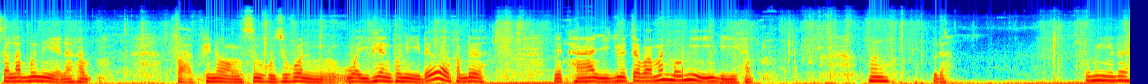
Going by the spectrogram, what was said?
สำหรับมื้อนี้นะครับ ฝากพี่น้องสู้ผู้ทุกคนไว้เพียงเท่านี้เด้อครับเด้ออยากหาอีกอยู่แต่ว่ามันบ่มีอีหลีครับมึงพูดอะบ่มีเลย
